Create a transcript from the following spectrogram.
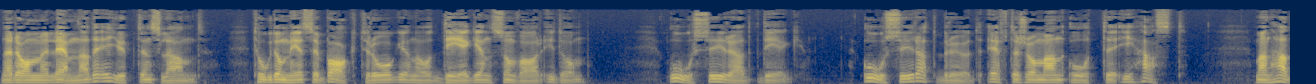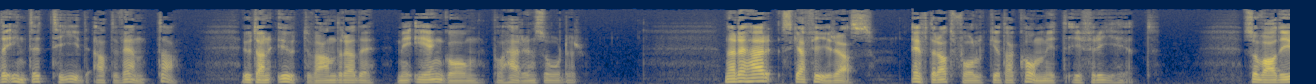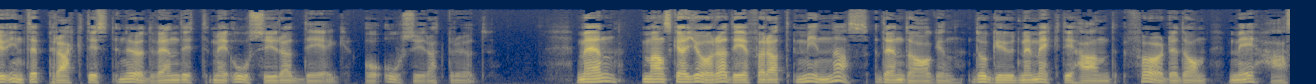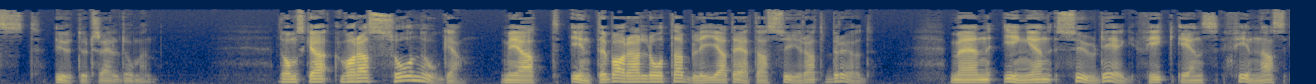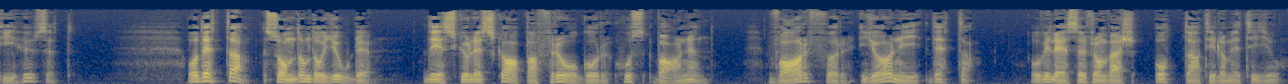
När de lämnade Egyptens land tog de med sig baktrågen och degen som var i dem. Osyrad deg. Osyrat bröd eftersom man åt det i hast. Man hade inte tid att vänta utan utvandrade med en gång på Herrens order. När det här ska firas, efter att folket har kommit i frihet, så var det ju inte praktiskt nödvändigt med osyrad deg och osyrat bröd. Men man ska göra det för att minnas den dagen då Gud med mäktig hand förde dem med hast ut ur träldomen. De ska vara så noga med att inte bara låta bli att äta syrat bröd, men ingen surdeg fick ens finnas i huset. Och detta, som de då gjorde, det skulle skapa frågor hos barnen. Varför gör ni detta? Och vi läser från vers 8 till och med 10.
